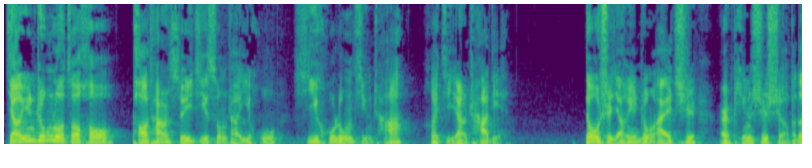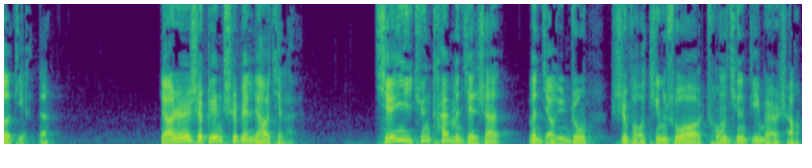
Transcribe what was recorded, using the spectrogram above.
蒋云中落座后，跑堂随即送上一壶西湖龙井茶和几样茶点，都是蒋云中爱吃而平时舍不得点的。两人是边吃边聊起来。钱义军开门见山问蒋云中是否听说重庆地面上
